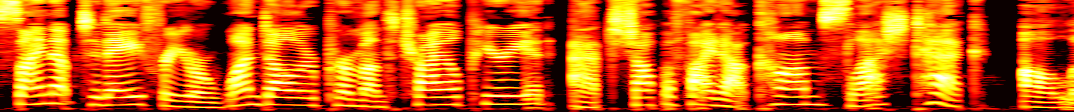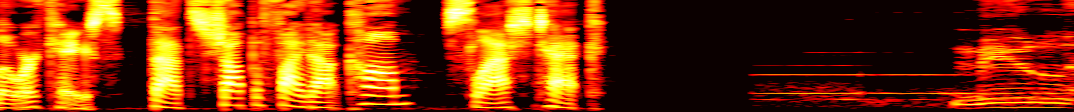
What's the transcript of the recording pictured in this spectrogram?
Sign up today for your $1 per month trial period at shopify.com slash tech, all lowercase. That's shopify.com slash tech. Mill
